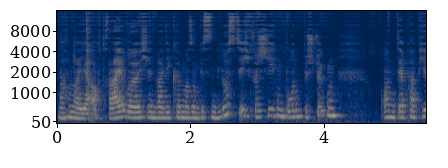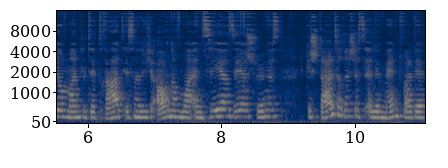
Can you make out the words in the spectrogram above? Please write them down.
machen wir ja auch drei Röhrchen, weil die können wir so ein bisschen lustig, verschieden bunt bestücken. Und der papierummantelte Draht ist natürlich auch nochmal ein sehr, sehr schönes gestalterisches Element, weil der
